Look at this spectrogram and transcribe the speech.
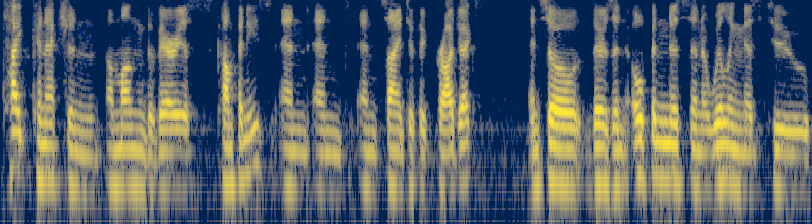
tight connection among the various companies and, and, and scientific projects. And so there's an openness and a willingness to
